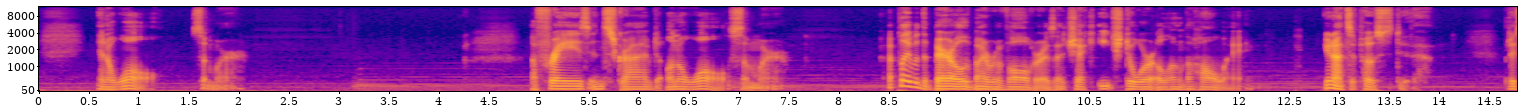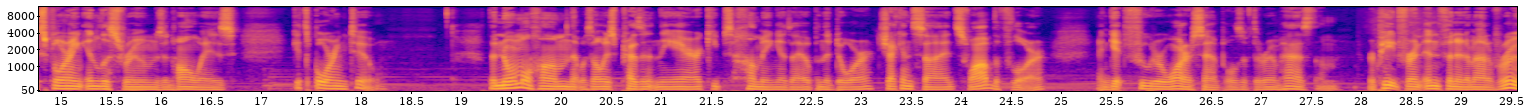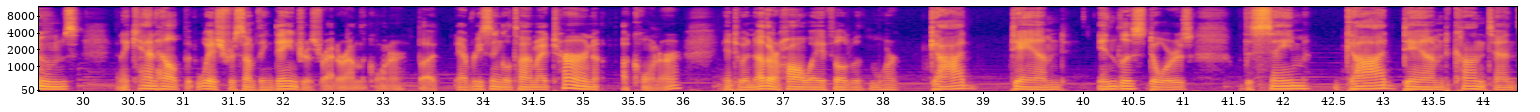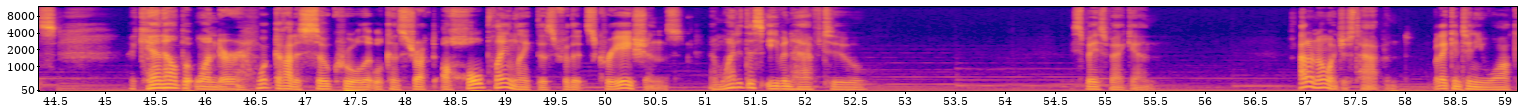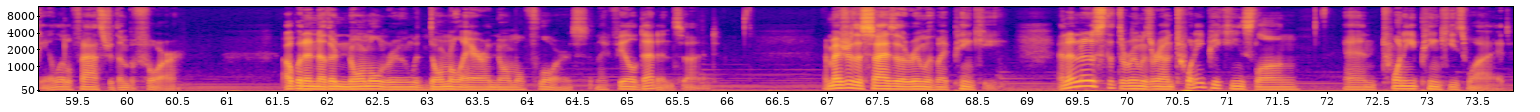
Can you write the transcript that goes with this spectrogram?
in a wall somewhere a phrase inscribed on a wall somewhere. I play with the barrel of my revolver as I check each door along the hallway. You're not supposed to do that, but exploring endless rooms and hallways gets boring too. The normal hum that was always present in the air keeps humming as I open the door, check inside, swab the floor, and get food or water samples if the room has them. Repeat for an infinite amount of rooms, and I can't help but wish for something dangerous right around the corner. But every single time I turn a corner into another hallway filled with more goddamned endless doors with the same goddamned contents, I can't help but wonder what god is so cruel that will construct a whole plane like this for its creations? And why did this even have to. Space back in. I don't know what just happened but I continue walking a little faster than before. Open another normal room with normal air and normal floors, and I feel dead inside. I measure the size of the room with my pinky, and I notice that the room is around 20 pinkies long and 20 pinkies wide.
